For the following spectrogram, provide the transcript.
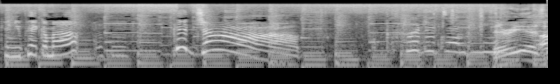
Can you pick him up? Mm-hmm. Good job. Put it in here. There he is. Look.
